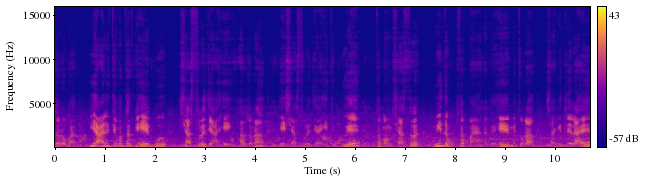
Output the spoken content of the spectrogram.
तर ही आणि ते म्हणतात की हे गु शास्त्र जे आहे अर्जुना हे शास्त्र जे आहे ते गुहे तमाम शास्त्र मी मुक्त मायानग हे मी तुला सांगितलेलं आहे.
